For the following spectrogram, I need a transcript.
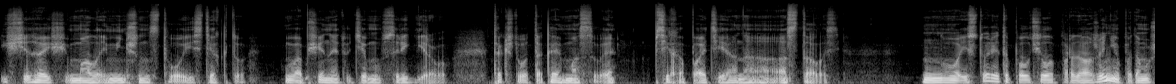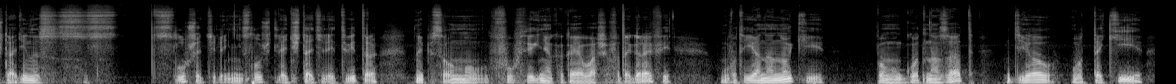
исчезающее малое меньшинство из тех, кто вообще на эту тему среагировал. Так что вот такая массовая психопатия, она осталась. Но история эта получила продолжение, потому что один из слушателей, не слушателей, а читателей Твиттера написал, мол, фу, фигня, какая ваша фотография. Вот я на Nokia, по-моему, год назад делал вот такие –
